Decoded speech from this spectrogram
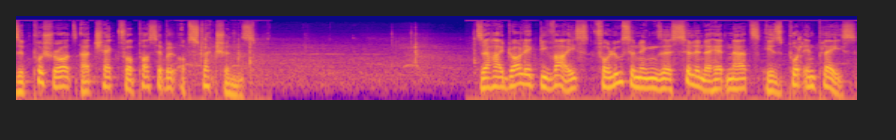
the push rods are checked for possible obstructions. The hydraulic device for loosening the cylinder head nuts is put in place.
